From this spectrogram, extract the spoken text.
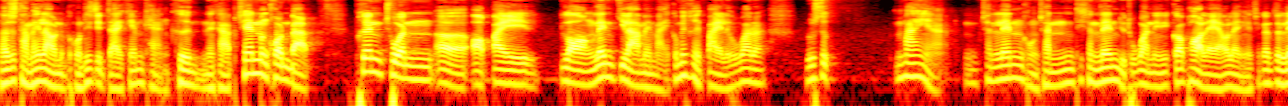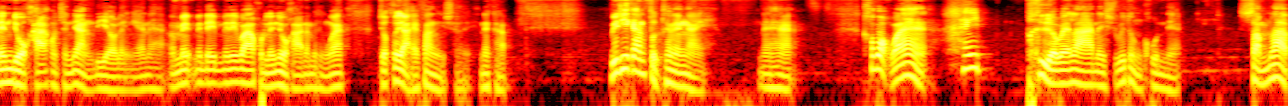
เราจะทำให้เราเนี่ยเป็นคนที่จิตใจเข้มแข็งขึ้นนะครับ เช่นบางคนแบบเพื่อนชวนเอ่อออกไปลองเล่นกีฬาใหม่ ๆ ก็ไม่เคยไปเลยเพราะว่ารู้สึกไม่อะฉันเล่นของฉันที่ฉันเล่นอยู่ทุกวันนี้ก็พอแล้วอะไรเงี้ยฉันก็จะเล่นโยคะของฉันอย่างเดียวอะไรเงี้ยนะฮะไม่ไม่ได้ไม่ได้ว่าคนเล่นโยคะนะหมายถึงว่ายกตัวอย่างให้ฟังเฉยๆนะครับ วิธีการฝึกทำยังไงนะฮะเขาบอกว่าให้ เผื่อเวลาในชีวิตของคุณเนี่ยสำหรับ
